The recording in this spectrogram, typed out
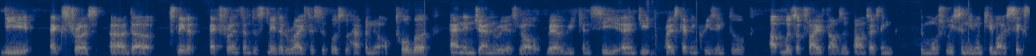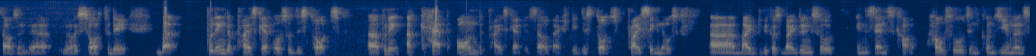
the extras, uh, the slated extra in terms of slated rise is supposed to happen in October and in January as well, where we can see energy price cap increasing to upwards of five thousand pounds. I think the most recent even came out at 6,000, uh, we saw today. But putting the price cap also distorts, uh, putting a cap on the price cap itself actually distorts price signals uh, by because by doing so, in the sense, households and consumers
